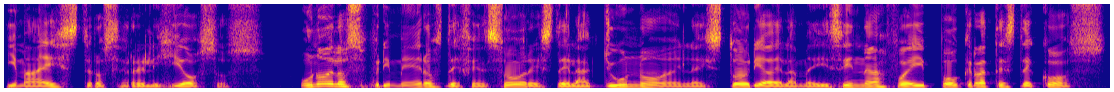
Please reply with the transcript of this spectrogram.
y maestros religiosos. Uno de los primeros defensores del ayuno en la historia de la medicina fue Hipócrates de Cos,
